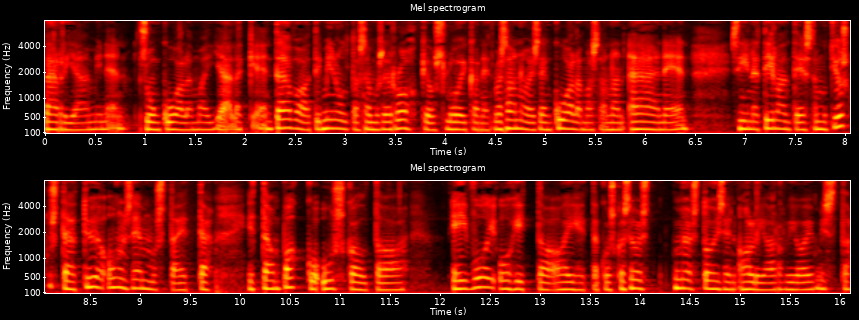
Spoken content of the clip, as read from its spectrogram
pärjääminen sun kuoleman jälkeen. Tämä vaati minulta semmoisen rohkeusloikan, että mä sanoin sen kuolemasanan ääneen siinä tilanteessa. Mutta joskus tämä työ on semmoista, että, että on pakko uskaltaa, ei voi ohittaa aihetta, koska se olisi myös toisen aliarvioimista.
